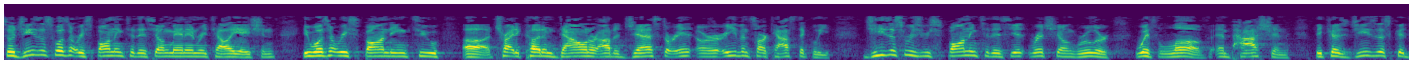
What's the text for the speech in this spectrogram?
So Jesus wasn't responding to this young man in retaliation. He wasn't responding to uh, try to cut him down or out of jest or, or even sarcastically. Jesus was responding to this rich young ruler with love and passion because Jesus could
